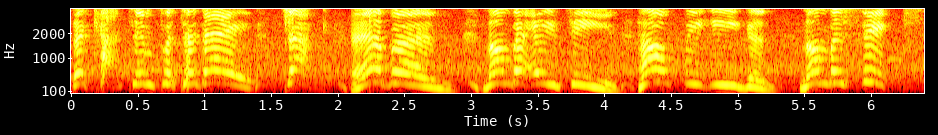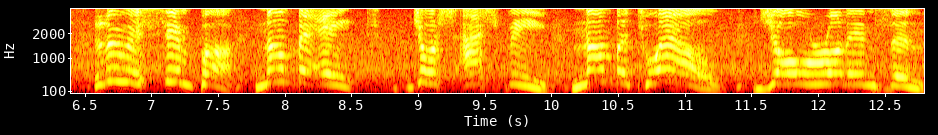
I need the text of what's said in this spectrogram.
the captain for today, Jack Evans. Number 18, Alfie Egan. Number 6, Lewis Simper. Number 8, Josh Ashby. Number 12, Joel Robinson.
